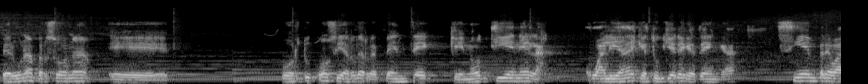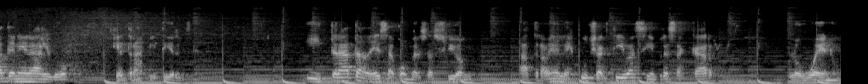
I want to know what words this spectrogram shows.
pero una persona eh, por tu considerar de repente que no tiene las cualidades que tú quieres que tenga, siempre va a tener algo que transmitirte. Y trata de esa conversación a través de la escucha activa siempre sacar lo bueno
